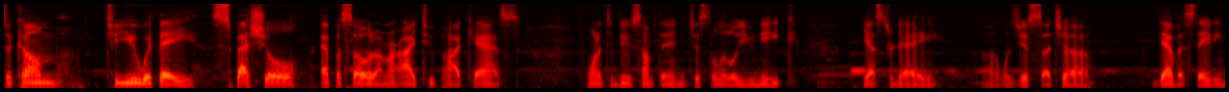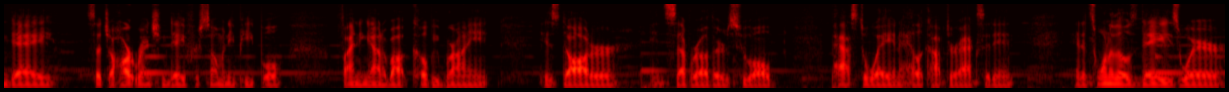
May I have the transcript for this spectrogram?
to come to you with a special episode on our i2 podcast. Wanted to do something just a little unique. Yesterday uh, was just such a devastating day, such a heart wrenching day for so many people. Finding out about Kobe Bryant, his daughter, and several others who all passed away in a helicopter accident. And it's one of those days where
